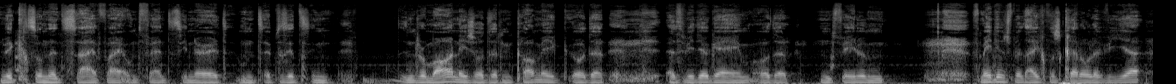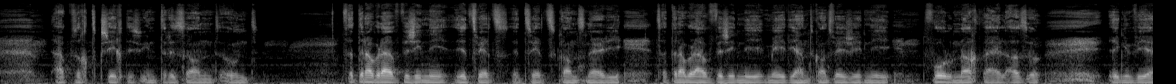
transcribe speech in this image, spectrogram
wirklich so ein Sci-Fi- und Fantasy-Nerd und ob das jetzt in ein Roman ist oder ein Comic oder ein Videogame oder ein Film. Das Medium spielt eigentlich fast keine Rolle wie. Hauptsache die Geschichte ist interessant und es hat dann aber auch verschiedene, jetzt wird es jetzt wird's ganz nerdy, es hat dann aber auch verschiedene Medien haben ganz verschiedene Vor- und Nachteile. Also irgendwie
